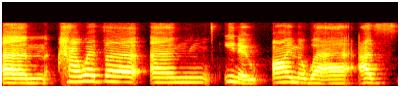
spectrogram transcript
Um, however, um, you know, I'm aware as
